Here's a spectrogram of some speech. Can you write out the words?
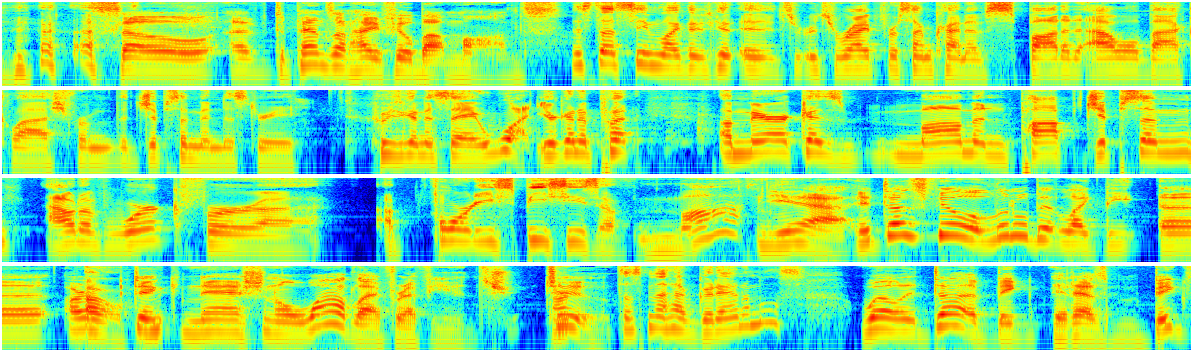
so uh, it depends on how you feel about moths. This does seem like there's, it's, it's ripe for some kind of spotted owl backlash from the gypsum industry. Who's going to say, what? You're going to put America's mom and pop gypsum out of work for uh, a 40 species of moth? Yeah, it does feel a little bit like the uh, Arctic National Wildlife Refuge too. Doesn't that have good animals? Well, it does. Big. It has big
